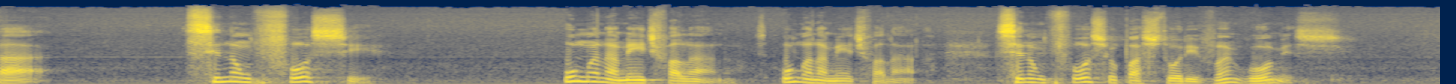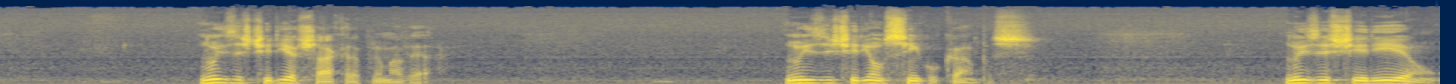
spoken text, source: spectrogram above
Ah, se não fosse, humanamente falando, humanamente falando, se não fosse o pastor Ivan Gomes, não existiria Chácara Primavera não existiriam cinco campos. Não existiriam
